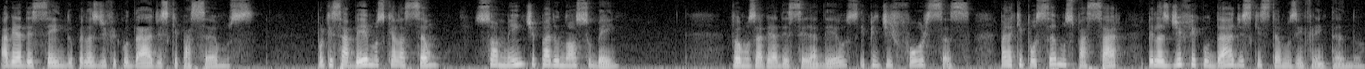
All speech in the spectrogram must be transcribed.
agradecendo pelas dificuldades que passamos, porque sabemos que elas são somente para o nosso bem. Vamos agradecer a Deus e pedir forças para que possamos passar pelas dificuldades que estamos enfrentando.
